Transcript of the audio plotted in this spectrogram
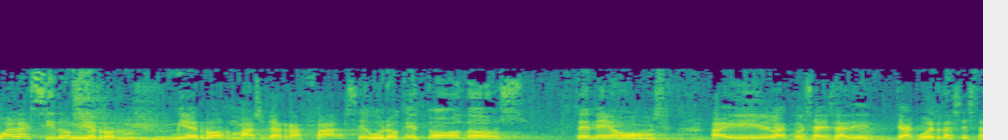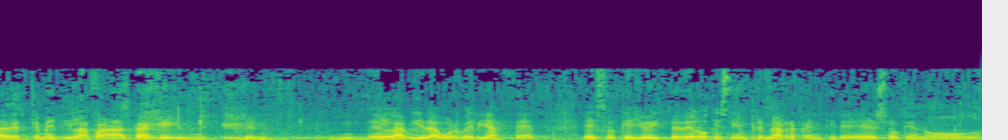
¿Cuál ha sido mi error, mi error más garrafal? Seguro que todos tenemos ahí la cosa esa de, ¿te acuerdas esa vez que metí la pata que, en la vida volvería a hacer? Eso que yo hice, de lo que siempre me arrepentiré, eso que no...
